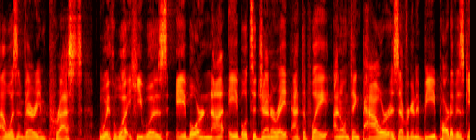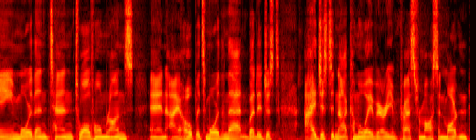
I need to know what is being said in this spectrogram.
I wasn't very impressed with what he was able or not able to generate at the plate. I don't think power is ever going to be part of his game more than 10, 12 home runs. And I hope it's more than that. But it just, I just did not come away very impressed from Austin Martin.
